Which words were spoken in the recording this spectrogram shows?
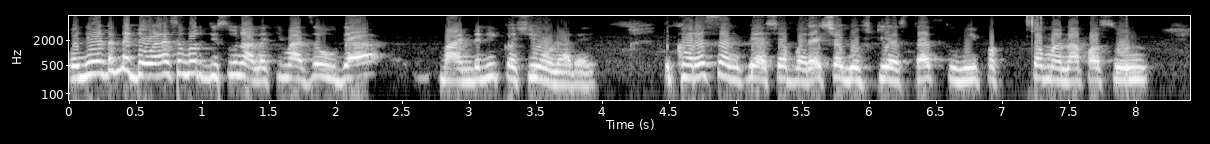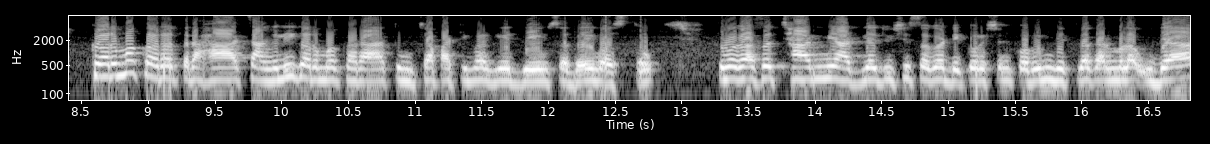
म्हणजे म्हणतात ना डोळ्यासमोर दिसून आलं की माझं उद्या मांडणी कशी होणार आहे? तर खरंच सांगते अशा बऱ्याचशा गोष्टी असतात. तुम्ही फक्त मनापासून कर्म करत राहा चांगली कर्म करा तुमच्या पाठीमागे देव सदैव असतो. तर बघा असं छान मी आदल्या दिवशी सगळं डेकोरेशन करून घेतलं कारण मला उद्या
